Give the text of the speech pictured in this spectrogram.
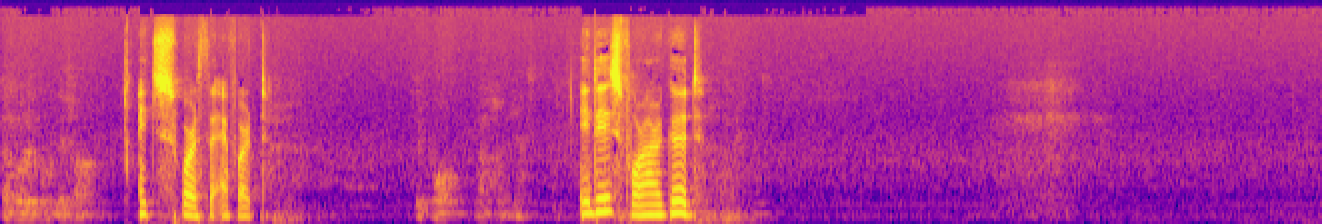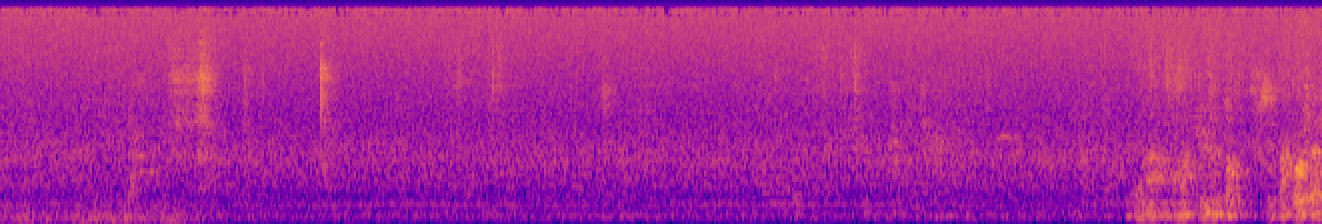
Ça vaut le coup de l'effort. It's worth the effort. C'est pour notre bien. It is for our good. On a, on a plus le temps, je ne sais pas quoi faire.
